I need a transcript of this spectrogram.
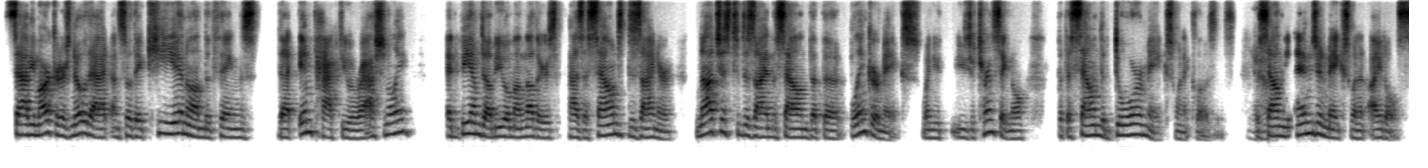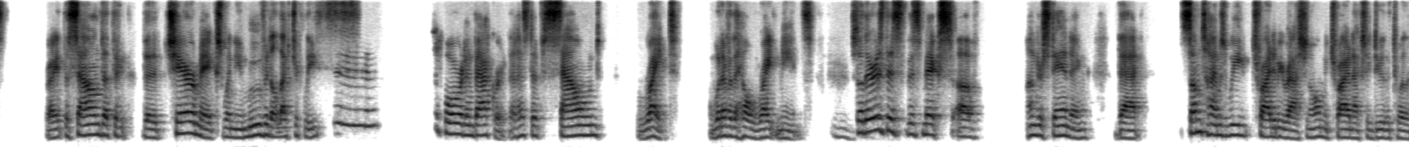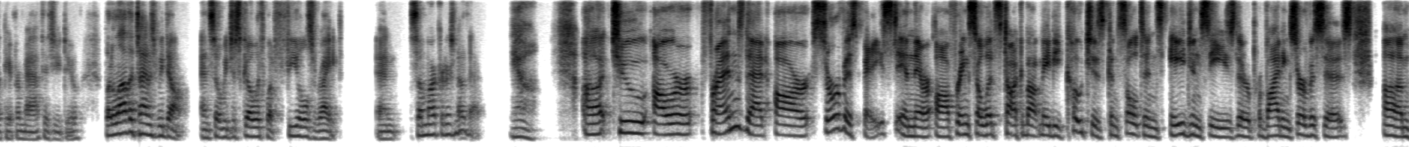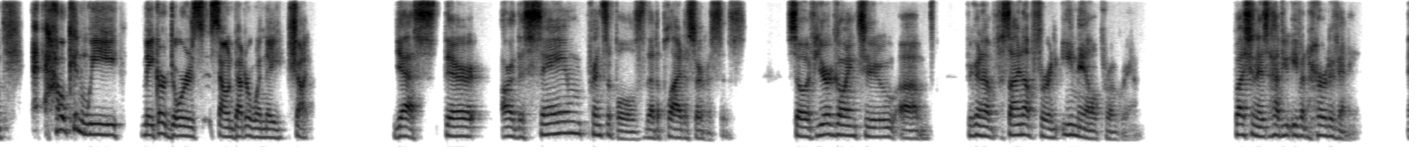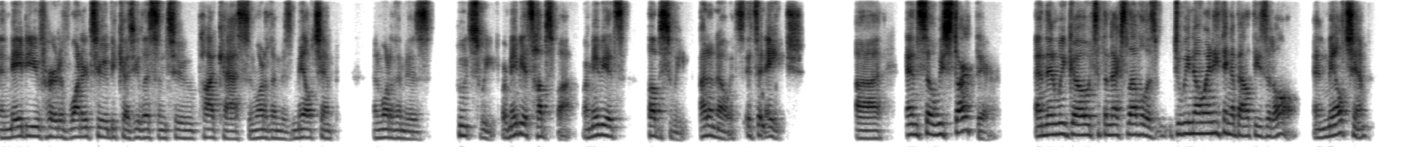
savvy marketers know that. And so they key in on the things that impact you irrationally. And BMW, among others, has a sound designer not just to design the sound that the blinker makes when you use your turn signal, but the sound the door makes when it closes, yeah. the sound the engine makes when it idles, right? The sound that the, the chair makes when you move it electrically forward and backward. That has to sound right, whatever the hell right means. Mm. So there is this, this mix of understanding that sometimes we try to be rational and we try and actually do the toilet paper math as you do, but a lot of the times we don't. And so we just go with what feels right. And some marketers know that. Yeah. Uh, to our friends that are service based in their offering. So let's talk about maybe coaches, consultants, agencies that are providing services. Um, how can we make our doors sound better when they shut? Yes, there are the same principles that apply to services. So if you're going to um, if you're going to sign up for an email program, question is, have you even heard of any? And maybe you've heard of one or two because you listen to podcasts, and one of them is Mailchimp, and one of them is Hootsuite, or maybe it's HubSpot, or maybe it's HubSuite. I don't know. It's it's an H. Uh, and so we start there, and then we go to the next level: is do we know anything about these at all? And MailChimp,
